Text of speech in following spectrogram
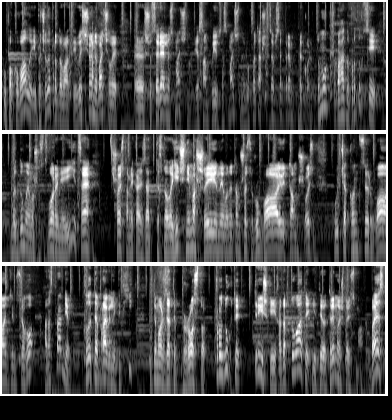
Упакували і почали продавати. І ви щойно бачили, е, що це реально смачно. Я сам поїв це смачно, і виходить так, що це все прям прикольно. Тому багато продукції ми думаємо, що створення її це. Щось там якась знаєте, технологічні машини, вони там щось рубають, там щось, куча консервантів, всього. А насправді, коли тебе правильний підхід, то ти можеш взяти просто продукти, трішки їх адаптувати, і ти отримаєш той смак. Без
